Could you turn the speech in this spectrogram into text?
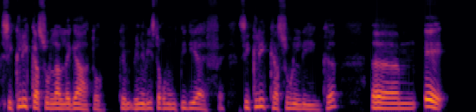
si clicca sull'allegato che viene visto come un PDF, si clicca sul link um, e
